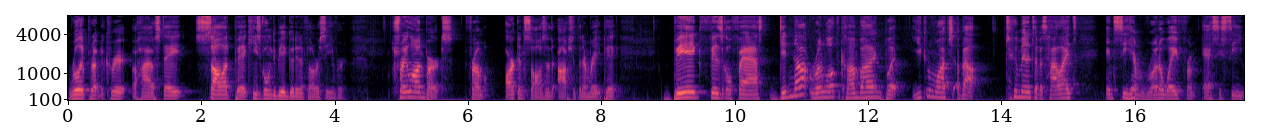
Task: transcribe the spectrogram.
Really productive career at Ohio State. Solid pick. He's going to be a good NFL receiver. Treylon Burks from Arkansas is another option at the number eight pick. Big, physical, fast. Did not run well at the combine, but you can watch about two minutes of his highlights and see him run away from SEC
